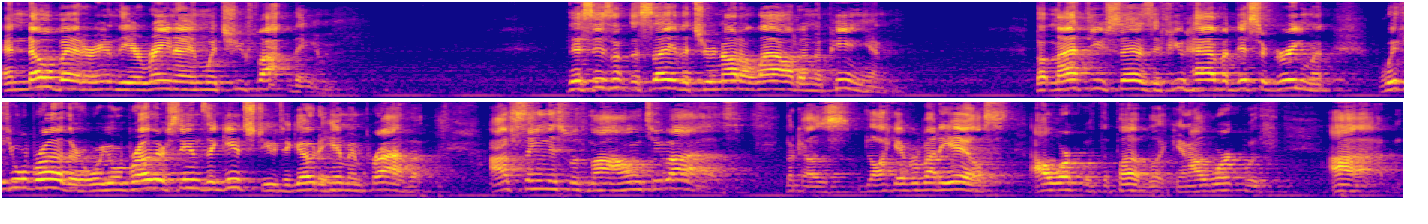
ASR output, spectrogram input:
and know better in the arena in which you fight them. This isn't to say that you're not allowed an opinion. But Matthew says if you have a disagreement with your brother or your brother sins against you, to go to him in private. I've seen this with my own two eyes because, like everybody else, I work with the public and I work with, I,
